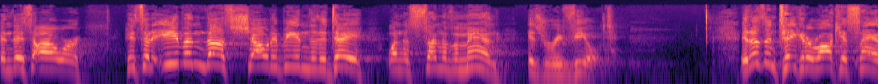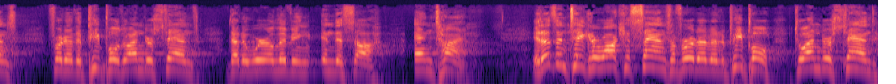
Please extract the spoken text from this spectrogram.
in this hour he said, Even thus shall it be in the day when the Son of a Man is revealed. It doesn't take a rocket science for the people to understand that we're living in this uh, end time. It doesn't take a rocket science for the people to understand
